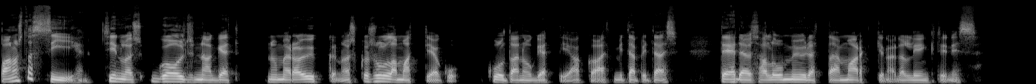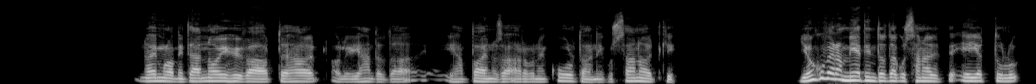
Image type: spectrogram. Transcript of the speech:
panosta siihen. Siinä olisi Gold Nugget numero ykkönen. Olisiko sulla Matti joku kultanugetti jakaa, että mitä pitäisi tehdä, jos haluaa myydä tai markkinoida LinkedInissä? No ei mulla mitään noin hyvää ole. Oli ihan, tota, ihan painosa arvoinen kultaa, niin kuin sanoitkin. Jonkun verran mietin, tota, kun sanoit, että ei ole tullut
